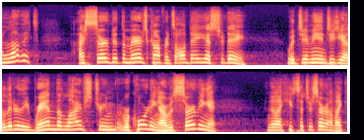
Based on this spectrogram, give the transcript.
I love it. I served at the marriage conference all day yesterday with Jimmy and Gigi. I literally ran the live stream recording. I was serving it. And they're like, he's such a servant. I'm like,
